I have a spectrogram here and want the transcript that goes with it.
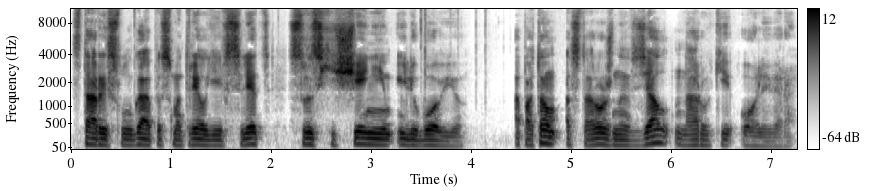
Старый слуга посмотрел ей вслед с восхищением и любовью, а потом осторожно взял на руки Оливера.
